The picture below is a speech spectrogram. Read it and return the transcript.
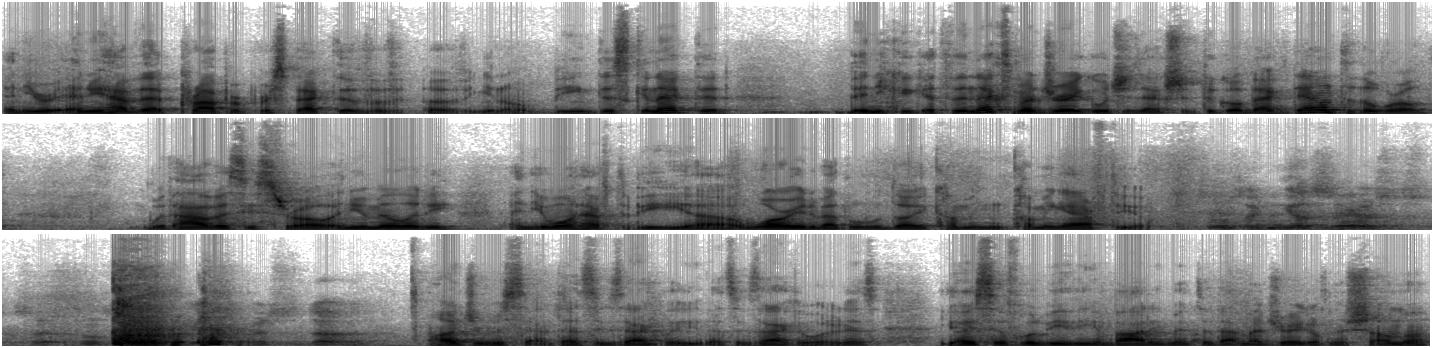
and you and you have that proper perspective of, of you know being disconnected then you can get to the next madrega which is actually to go back down to the world with Havas Yisrael and humility, and you won't have to be uh, worried about the Ludai coming coming after you. So it's like Yosef, versus David. Hundred percent. That's exactly that's exactly what it is. Yosef would be the embodiment of that madrig of neshama,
